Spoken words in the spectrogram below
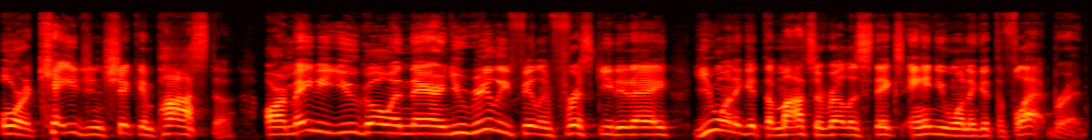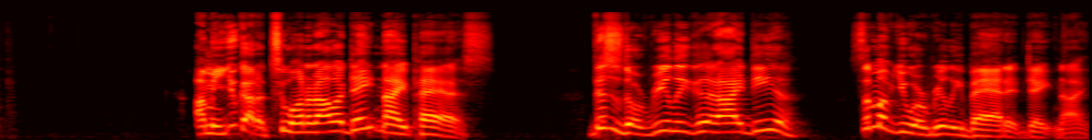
or a Cajun chicken pasta. Or maybe you go in there and you really feeling frisky today. You want to get the mozzarella sticks and you want to get the flatbread. I mean, you got a $200 date night pass. This is a really good idea. Some of you are really bad at date night.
